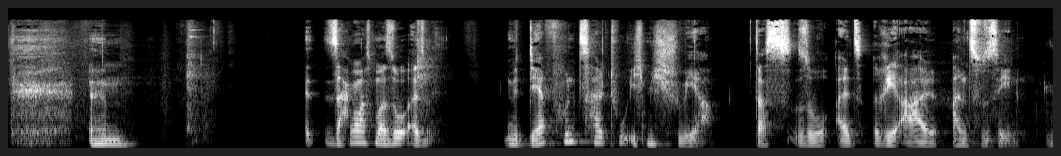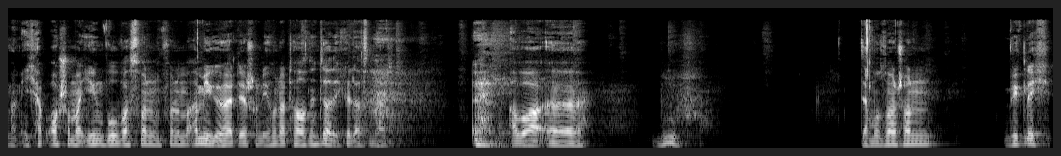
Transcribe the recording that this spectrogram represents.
ähm, sagen wir es mal so, also mit der Fundzahl tue ich mich schwer, das so als real anzusehen. Ich habe auch schon mal irgendwo was von, von einem Ami gehört, der schon die 100.000 hinter sich gelassen hat. Ähm. Aber äh, da muss man schon wirklich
